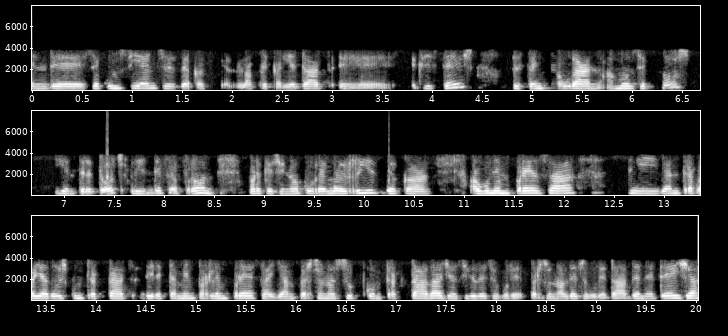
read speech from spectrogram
hem de ser conscients és de que la precarietat eh, existeix, s'està instaurant a molts sectors i entre tots li hem de fer front, perquè si no correm el risc de que a una empresa si hi ha treballadors contractats directament per l'empresa, hi ha persones subcontractades, ja sigui de segure, personal de seguretat, de neteja,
